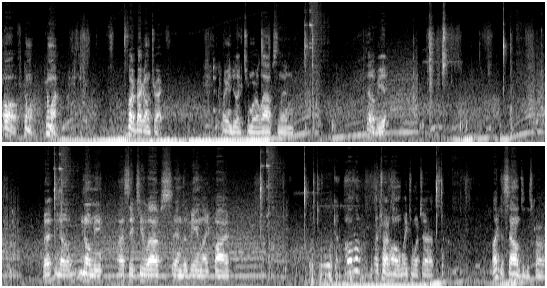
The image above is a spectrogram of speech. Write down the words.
Oh, come on, come on. Fuck back on track. I'm gonna do like two more laps and then that'll be it. But you know, you know me. I say two laps ends up being like five. Oh! I tried hauling way too much ass. I like the sounds of this car.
